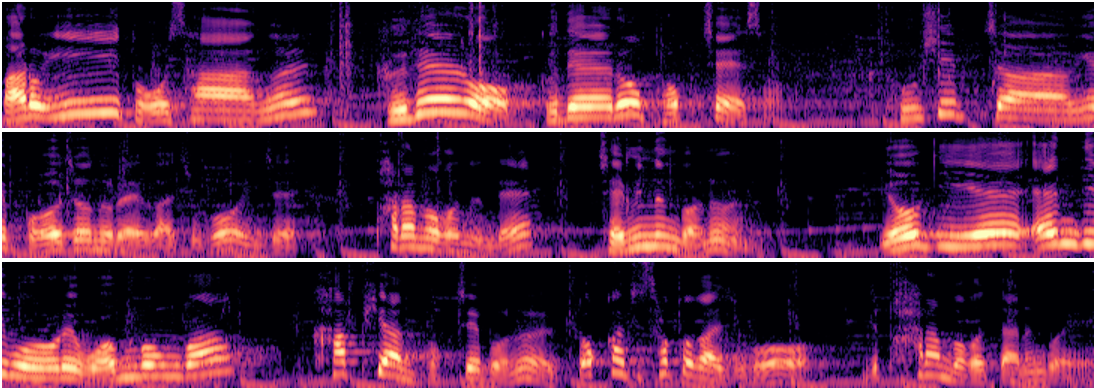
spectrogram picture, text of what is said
바로 이 도상을 그대로 그대로 복제해서 수십 장의 버전으로 해가지고 이제 팔아먹었는데 재밌는 거는 여기에 앤디 워홀의 원본과 카피한 복제본을 똑같이 섞어가지고 이제 팔아먹었다는 거예요.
